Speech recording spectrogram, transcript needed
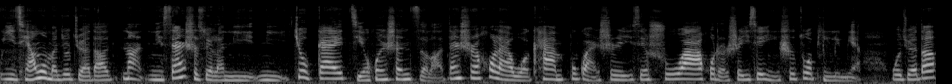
以前我们就觉得，那你三十岁了，你你就该结婚生子了。但是后来我看，不管是一些书啊，或者是一些影视作品里面，我觉得，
